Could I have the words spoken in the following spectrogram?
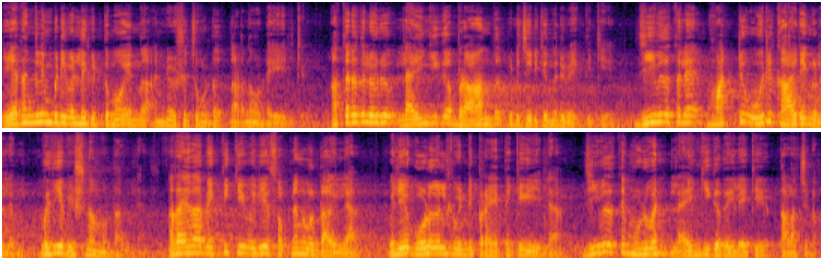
ഏതെങ്കിലും പിടിവള്ളി കിട്ടുമോ എന്ന് അന്വേഷിച്ചുകൊണ്ട് നടന്നുകൊണ്ടേയിരിക്കും. അത്തരത്തിലൊരു ലൈംഗിക ഭ്രാന്ത് പിടിച്ചിരിക്കുന്ന ഒരു വ്യക്തിക്ക് ജീവിതത്തിലെ മറ്റു ഒരു കാര്യങ്ങളിലും വലിയ വിഷണമൊന്നും ഉണ്ടാവില്ല അതായത് ആ വ്യക്തിക്ക് വലിയ സ്വപ്നങ്ങൾ ഉണ്ടാകില്ല വലിയ ഗോളുകൾക്ക് വേണ്ടി പ്രയത്നിക്കുകയില്ല ജീവിതത്തെ മുഴുവൻ ലൈംഗികതയിലേക്ക് തളച്ചിടും.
